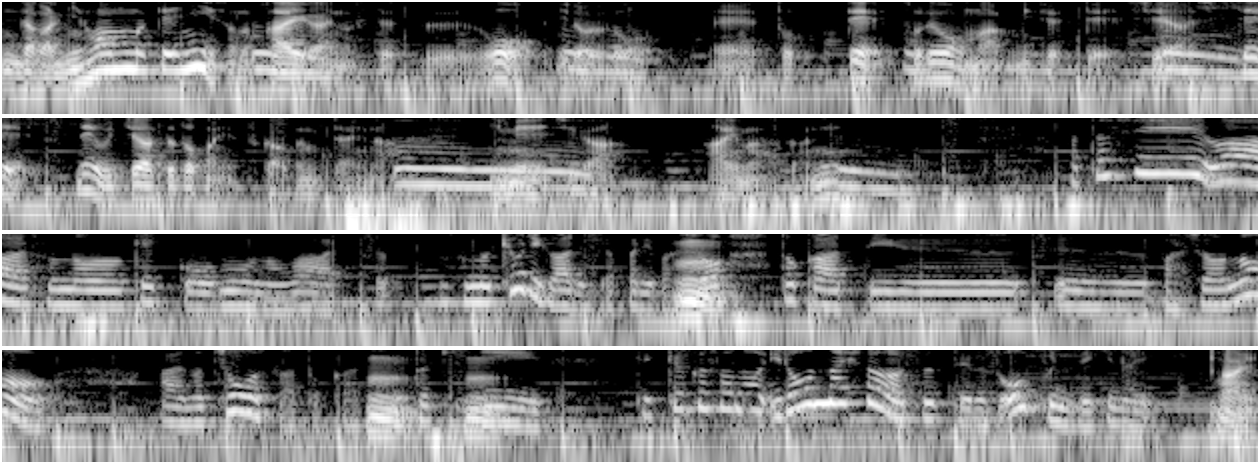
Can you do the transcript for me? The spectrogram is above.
だから日本向けにその海外の施設をいろいうんうんろえー取ってそれをまあ見せてシェアして、で打ち合わせとかに使うみたいなうんイメージがありますかね。うん。私はその結構思うのはその距離があるやっぱり場所うん。とかっていう,、えー場所のあの調査とかっていう時に、結局そのいろんな人が映ってるとオープンにできないはい。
